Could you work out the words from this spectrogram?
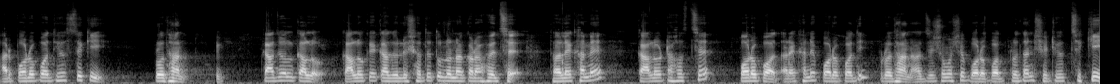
আর পরপদই হচ্ছে কি? প্রধান। কাজল কালো। কালোকে কাজলের সাথে তুলনা করা হয়েছে। তাহলে এখানে কালোটা হচ্ছে পরপদ, আর এখানে পরপদই প্রধান। আর যে সমাসে পরপদ প্রধান, সেটি হচ্ছে কি?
